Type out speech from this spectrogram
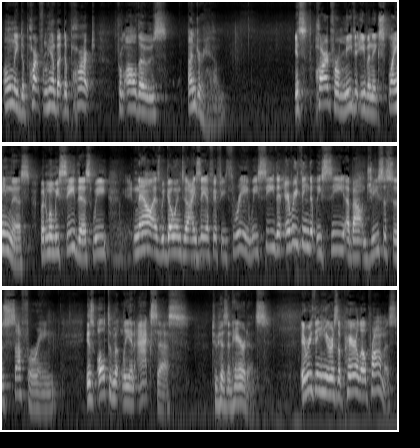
only depart from him, but depart from all those under him. It's hard for me to even explain this, but when we see this, we now as we go into Isaiah 53, we see that everything that we see about Jesus' suffering is ultimately an access to his inheritance. Everything here is a parallel promise.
